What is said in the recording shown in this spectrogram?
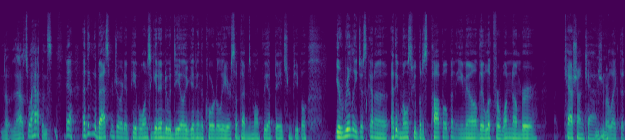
no, that's what happens." Yeah, I think the vast majority of people, once you get into a deal, you're getting the quarterly or sometimes monthly updates from people. You're really just gonna. I think most people just pop open the email, they look for one number, like cash on cash, or like the,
